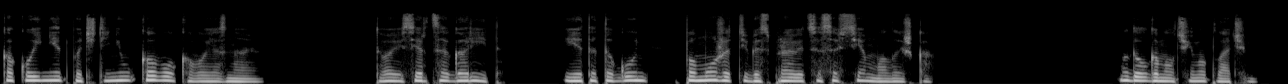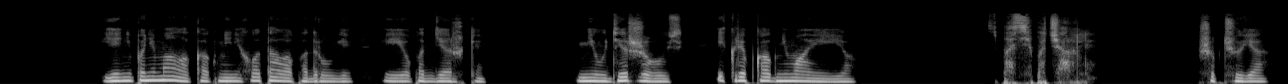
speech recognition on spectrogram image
какой нет почти ни у кого, кого я знаю. Твое сердце горит, и этот огонь поможет тебе справиться со всем, малышка. Мы долго молчим и плачем. Я не понимала, как мне не хватало подруги и ее поддержки. Не удерживаюсь и крепко обнимаю ее. «Спасибо, Чарли», — шепчу я.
